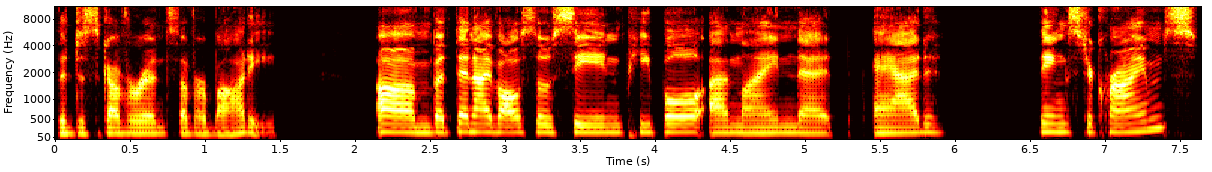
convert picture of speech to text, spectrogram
the discoverance of her body. Um, but then I've also seen people online that add things to crimes,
